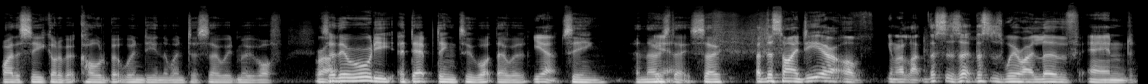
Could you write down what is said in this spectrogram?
by the sea got a bit cold, a bit windy in the winter. So we'd move off. Right. So they were already adapting to what they were yeah. seeing in those yeah. days. So, but this idea of you know like this is it, this is where I live, and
